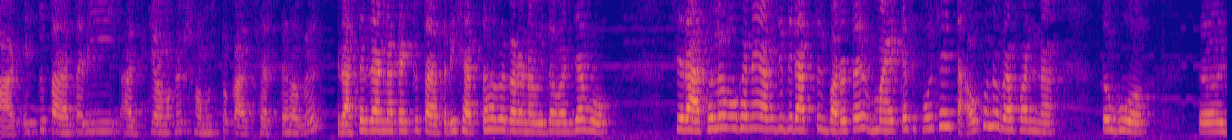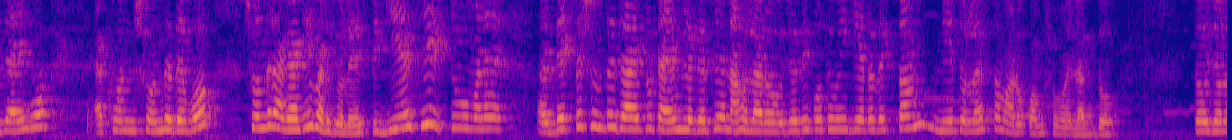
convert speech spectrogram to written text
আর একটু তাড়াতাড়ি আজকে আমাকে সমস্ত কাজ সারতে হবে। রাতের রান্নাটা একটু তাড়াতাড়ি সারতে হবে, কারণ আমি তো আবার যাব। সে রাত হলেও ওখানে আমি যদি রাত্রের বারোটায় মায়ের কাছে পৌঁছাই, তাও কোনো ব্যাপার না। তবুও, তো যাই হোক, এখন সন্ধে দেব। সন্ধ্যের আগে আগেই বাড়ি চলে এসেছি। গিয়েছি একটু মানে দেখতে শুনতে যা একটু টাইম লেগেছে, না হলে আরও যদি প্রথমেই গিয়ে এটা দেখতাম, নিয়ে চলে আসতাম আরও কম সময় লাগতো। তো ওই জন্য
